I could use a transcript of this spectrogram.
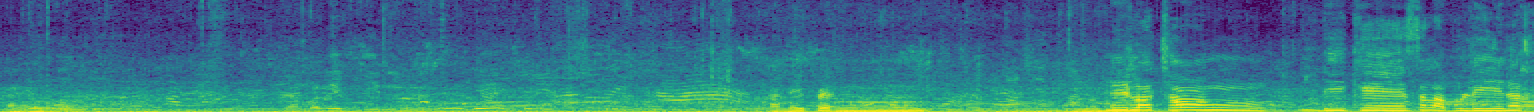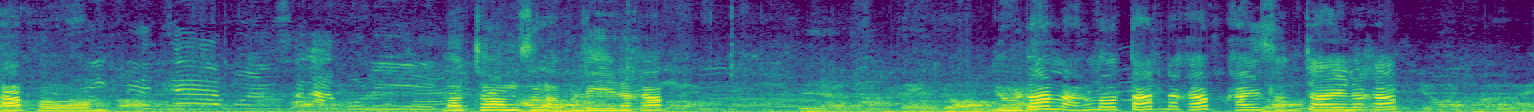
ไปดู อันนี้เป็นนี่รถช่องดีเคสระบุรีนะครับผมเมเจอร์เมืองสระบุรีรถช่องสระบุรีนะครับแล้วนำใส่จองอยู่ด้านหลังโลตัสนะครับ ใครสนใจนะครับยอดเท่าไหร่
